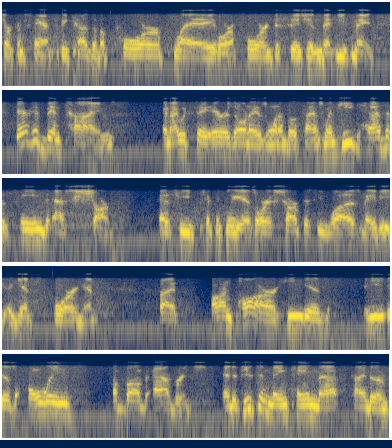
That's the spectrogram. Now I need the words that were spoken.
circumstance because of a poor play or a poor decision that he's made. There have been times, and I would say Arizona is one of those times when he hasn't seemed as sharp as he typically is, or as sharp as he was maybe against Oregon. But on par, he is he is always above average. And if you can maintain that kind of,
